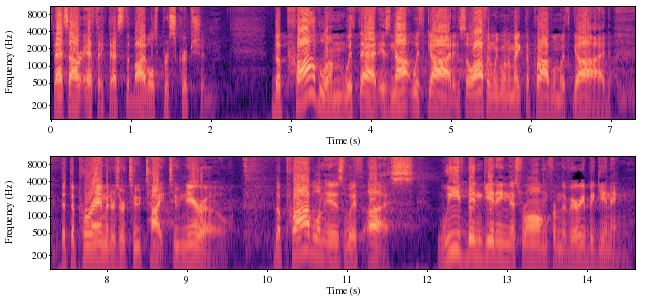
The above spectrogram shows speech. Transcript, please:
That's our ethic, that's the Bible's prescription. The problem with that is not with God, and so often we want to make the problem with God that the parameters are too tight, too narrow. The problem is with us. We've been getting this wrong from the very beginning.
